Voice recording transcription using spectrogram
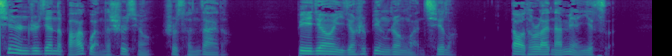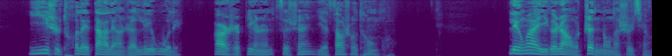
亲人之间的拔管的事情是存在的。毕竟已经是病症晚期了，到头来难免一死。一是拖累大量人力物力，二是病人自身也遭受痛苦。另外一个让我震动的事情，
